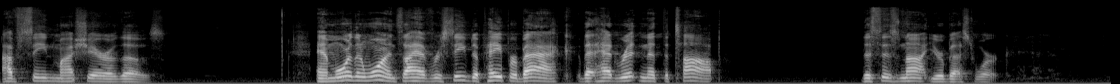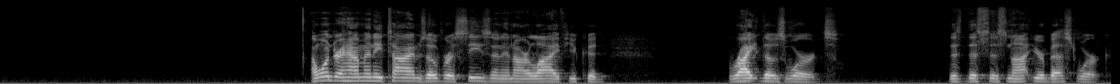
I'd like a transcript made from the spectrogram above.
I've seen my share of those. And more than once, I have received a paper back that had written at the top, This is not your best work. I wonder how many times over a season in our life you could write those words. This, this is not your best work.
